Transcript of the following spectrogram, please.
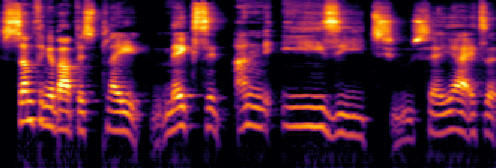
something about this play makes it uneasy to say, yeah, it's a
